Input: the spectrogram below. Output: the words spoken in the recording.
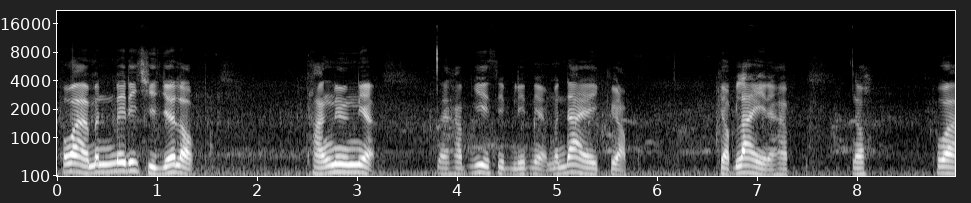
เพราะว่ามันไม่ได้ฉีดเยอะหรอกถังหนึงเนี่ยนะครับ 20 ลิตรเนี่ยมันได้เกือบ เกือบไล่นะครับเนาะเพราะว่า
